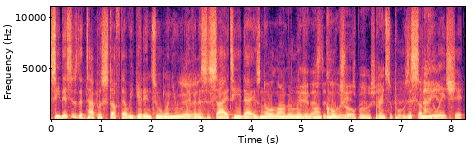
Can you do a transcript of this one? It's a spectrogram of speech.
See, this is the type of stuff that we get into when you live in a society that is no longer living that's on cultural principles. This is some new age shit.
